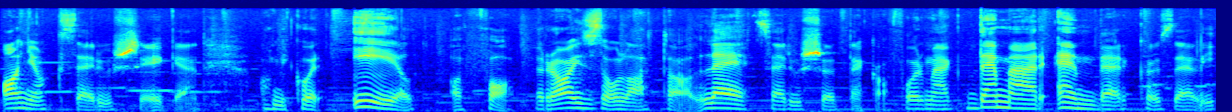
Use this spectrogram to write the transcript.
anyagszerűségen, amikor él a fa rajzolata, leegyszerűsödnek a formák, de már emberközeli,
